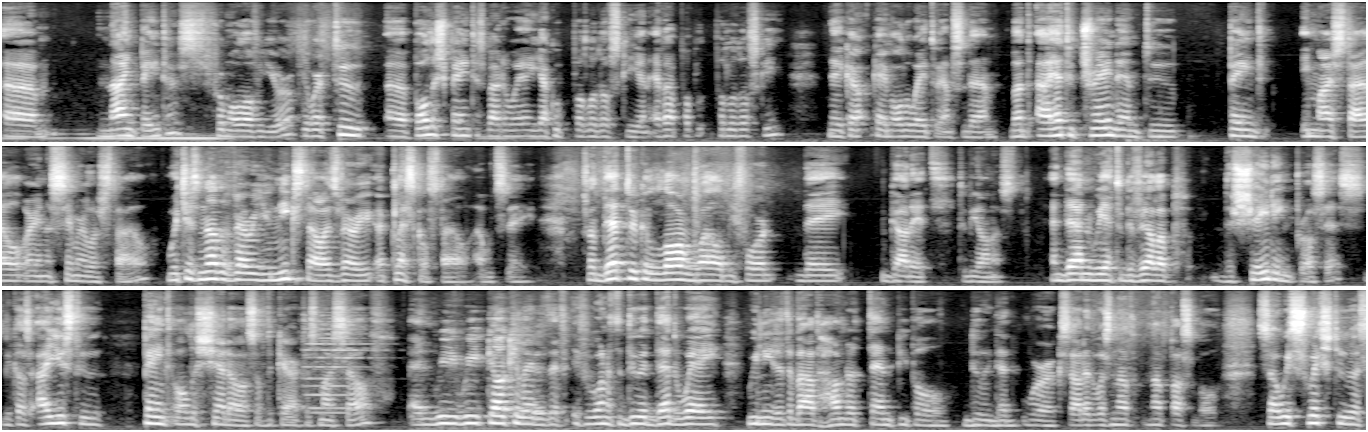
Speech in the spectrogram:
um, nine painters from all over Europe. There were two uh, Polish painters, by the way, Jakub Podlodowski and Eva Podlodowski. They ca- came all the way to Amsterdam, but I had to train them to paint in my style or in a similar style, which is not a very unique style. It's very a classical style, I would say. So that took a long while before they got it, to be honest. And then we had to develop the shading process because I used to paint all the shadows of the characters myself. And we, we calculated if, if we wanted to do it that way, we needed about 110 people doing that work. So that was not, not possible. So we switched to a,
